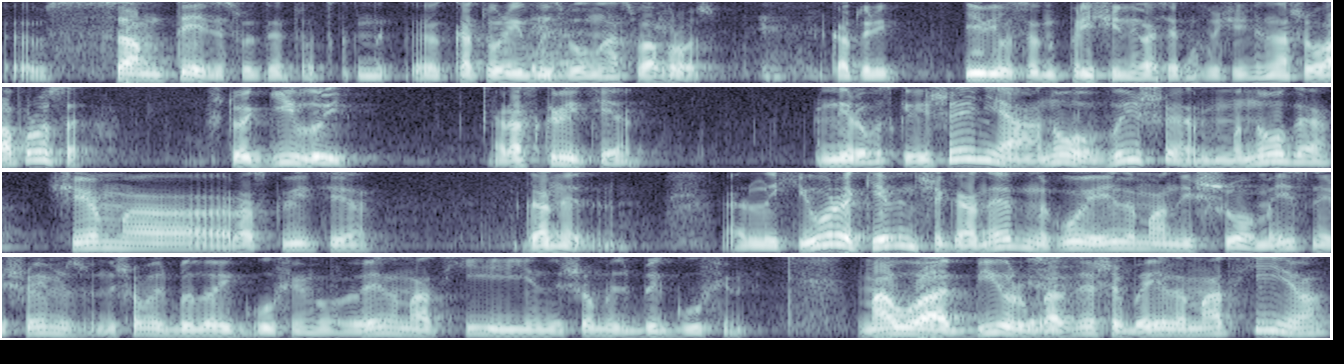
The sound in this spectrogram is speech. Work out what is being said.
э, сам тезис, вот этот, вот, который вызвал у нас вопрос, который явился ну, причиной, во всяком случае, для нашего вопроса, что гилуй, раскрытие мира воскрешения, оно выше много, чем э, раскрытие Ганедена. Лихиура Кевин Шаганеден Гу Эйлеман и Шома, из Нишом из было и Гуфим, Эйлем Атхи и Нишом из Бегуфим. Мауа Биур Базеша Бейлем Атхио,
